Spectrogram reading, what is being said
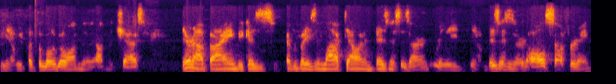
you know we put the logo on the on the chest they're not buying because everybody's in lockdown and businesses aren't really, you know, businesses are all suffering.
